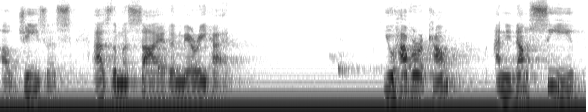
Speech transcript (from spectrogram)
of Jesus as the Messiah than Mary had. You have her account, and you now see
